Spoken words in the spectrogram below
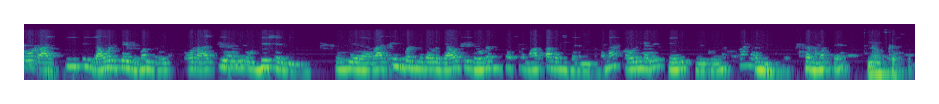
ಅವ್ರ ರಾಜಕೀಯತೆ ಯಾವ ರೀತಿಯಾಗಿ ಬಂದ್ರು ಅವ್ರ ರಾಜಕೀಯದ ಉದ್ದೇಶ ಏನಿದೆ ಇಲ್ಲಿ ರಾಜಕೀಯಕ್ಕೆ ಬಂದ್ಮೇಲೆ ಅವ್ರಿಗೆ ಯಾವ ರೀತಿ ಡೆವಲಪ್ಮೆಂಟ್ ಮಾಡ್ತಾ ಬಂದಿದ್ದಾರೆ ಅಂತ ಅವ್ರ ಮೇಲೆ ಕೇಳಿ ತಿಳ್ಕೊಂಡು ಸರ್ ನಮಸ್ತೆ. ನಮಸ್ಕಾರ ಸರ್.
